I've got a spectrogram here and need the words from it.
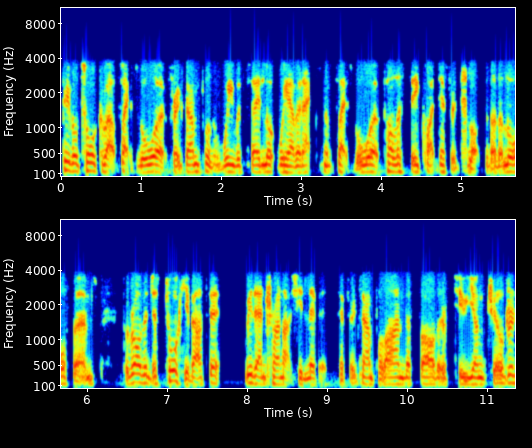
People talk about flexible work, for example, and we would say, look, we have an excellent flexible work policy, quite different to lots of other law firms. But rather than just talking about it, we then try and actually live it. So, for example, I'm the father of two young children.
